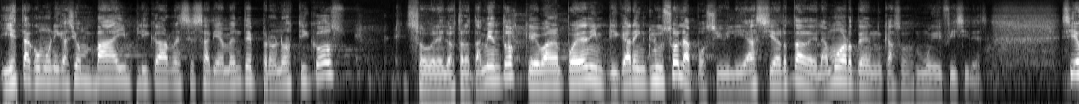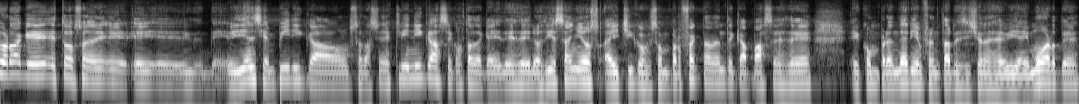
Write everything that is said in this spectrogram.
Y esta comunicación va a implicar necesariamente pronósticos sobre los tratamientos que van, pueden implicar incluso la posibilidad cierta de la muerte en casos muy difíciles. Sí, es verdad que esto es evidencia empírica o observaciones clínicas. Se constata que desde los 10 años hay chicos que son perfectamente capaces de comprender y enfrentar decisiones de vida y muerte.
